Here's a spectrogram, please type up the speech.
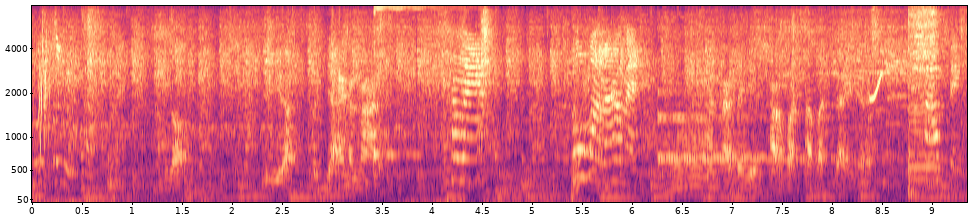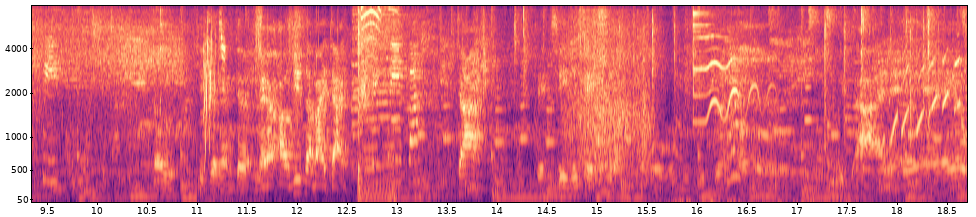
ลูกก็อยู่ค่ะนี่ก็ดีแล้วมันย้ายมันมาทำไมลูกมาแล้วทำไมอืมมันอาจจะเห็นภาพบัตรตาบัตรใจนะชอบเซ็กซี่เออที่จะกันเจอแล้วเอาที่สบายใจ เซ็กซี่ปะจ้าเซ็กซี่หรือเซ็กเสื่อมโอ้โหมีบิดด้วยอุ้ยตายแล้ว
